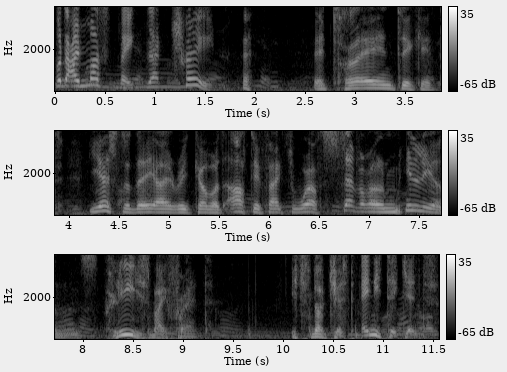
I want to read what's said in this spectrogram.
but I must make that train. A train ticket. Yesterday I recovered artifacts worth several millions. Please, my friend. It's not just any ticket.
